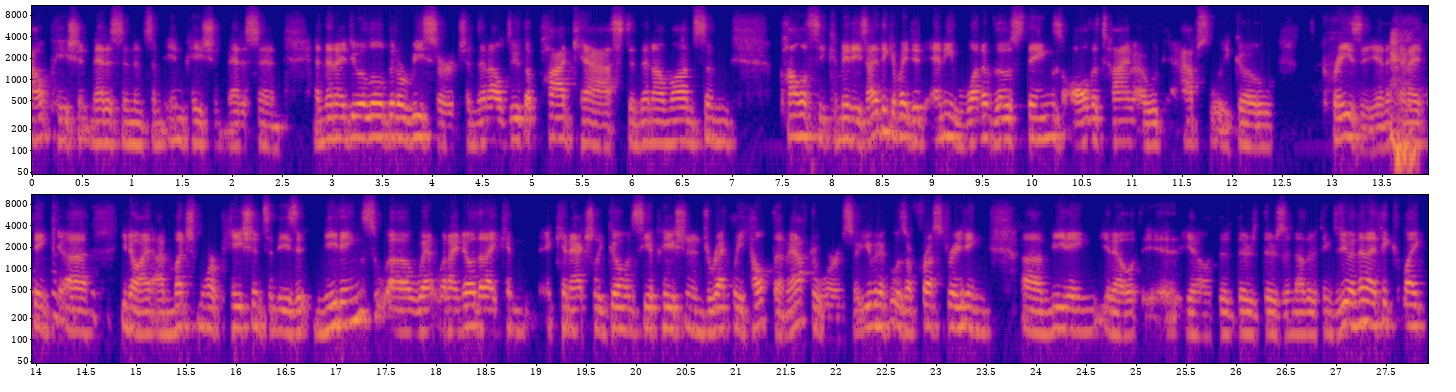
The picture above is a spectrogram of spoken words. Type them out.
outpatient medicine and some inpatient medicine. And then I do a little bit of research and then I'll do the podcast and then I'm on some policy committees. I think if I did any one of those things all the time, I would absolutely go crazy. And, and I think, uh, you know, I, am much more patient in these meetings uh, when, when I know that I can can actually go and see a patient and directly help them afterwards. So even if it was a frustrating uh, meeting, you know, eh, you know, there, there's there's another thing to do. And then I think, like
